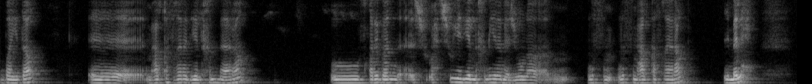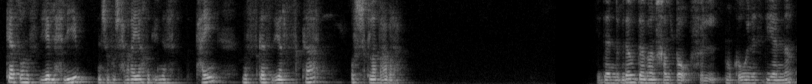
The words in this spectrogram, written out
بيضة آه، معلقة صغيرة ديال الخمارة وتقريبا واحد شوية ديال الخميرة معجونة نص نص معلقة صغيرة الملح كاس ونص ديال الحليب نشوفوا شحال غياخذ لينا في الطحين نص كاس ديال السكر والشكلاط غبره إذا نبداو دابا نخلطوا في المكونات ديالنا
